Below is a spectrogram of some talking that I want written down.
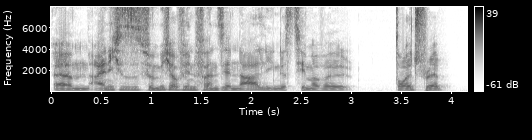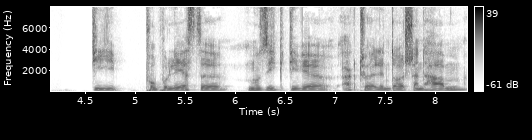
Ähm, eigentlich ist es für mich auf jeden Fall ein sehr naheliegendes Thema, weil Deutschrap die populärste Musik, die wir aktuell in Deutschland haben.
